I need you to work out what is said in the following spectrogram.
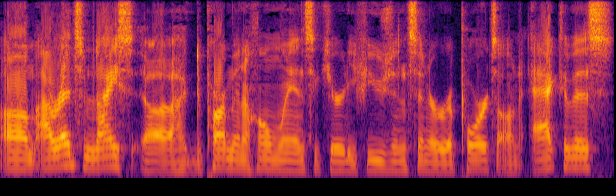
Um, I read some nice uh, Department of Homeland Security Fusion Center reports on activists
